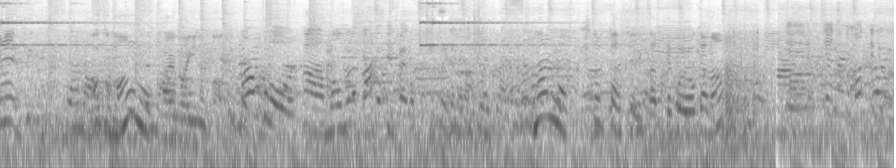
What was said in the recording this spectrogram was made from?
れ？あとマンゴー買えばいいのか。マンゴーか桃か？先輩が持ってくれた。からマンゴー一パ買ってこようかな。うんじゃあちょっと待って。くださ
